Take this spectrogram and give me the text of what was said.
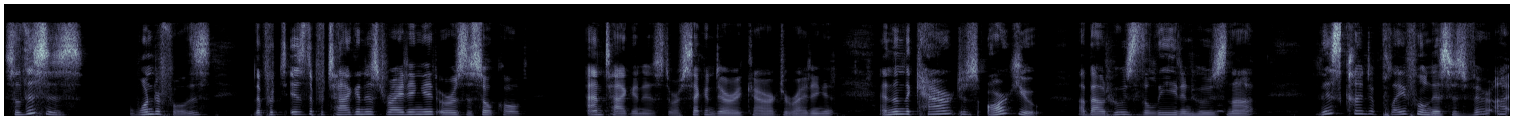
So this is wonderful. This the is the protagonist writing it, or is the so-called antagonist or secondary character writing it. And then the characters argue about who's the lead and who's not. This kind of playfulness is very, I,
